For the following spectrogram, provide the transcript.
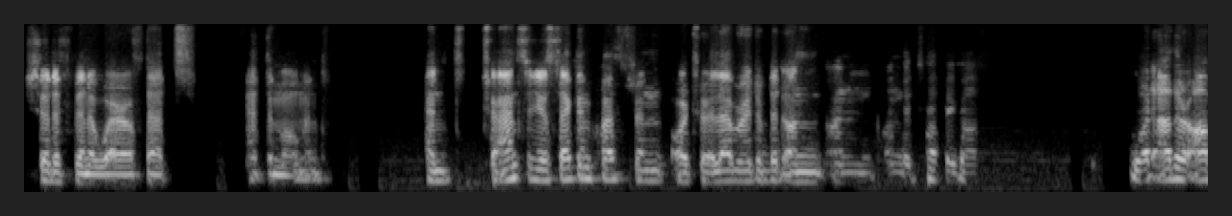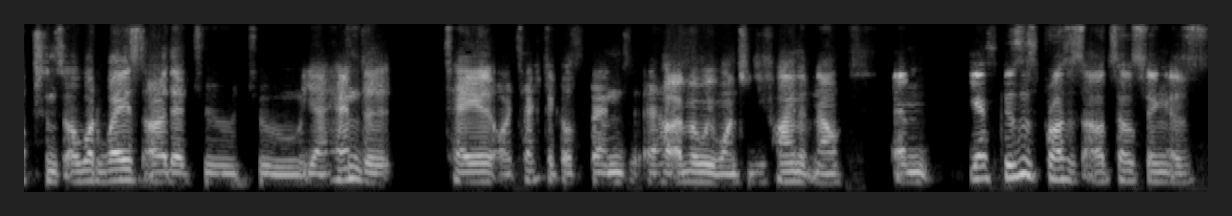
should have been aware of that at the moment. And to answer your second question, or to elaborate a bit on on, on the topic of what other options or what ways are there to to yeah handle tail or tactical spend, uh, however we want to define it now. Um, yes, business process outsourcing is,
